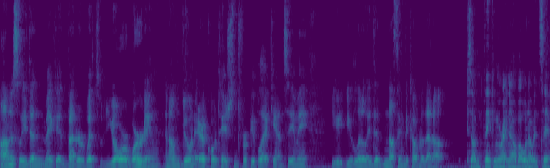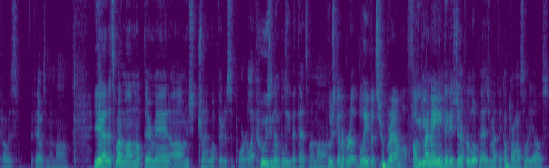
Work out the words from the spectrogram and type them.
honestly didn't make it better with your wording, and I'm doing air quotations for people that can't see me. You you literally did nothing to cover that up. because I'm thinking right now about what I would say if I was if that was my mom. Yeah, that's my mom up there, man. Um, I'm just trying to go up there to support her. Like, who's gonna believe that that's my mom? Who's gonna br- believe it's your grandma? Fuck you you, might not mean? even think it's Jennifer Lopez. You might think I'm talking about somebody else.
